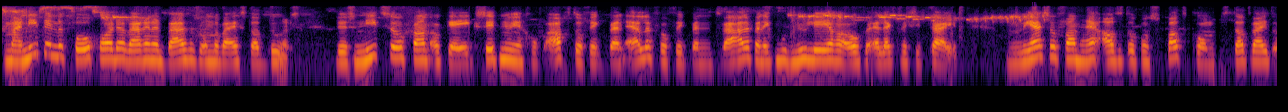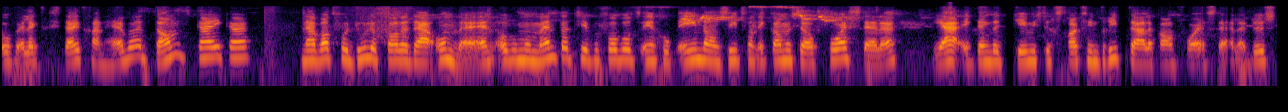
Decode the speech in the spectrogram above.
maar niet in de volgorde waarin het basisonderwijs dat doet. Dus niet zo van, oké, ik zit nu in groep 8 of ik ben 11 of ik ben 12 en ik moet nu leren over elektriciteit. Meer zo van, hè, als het op ons pad komt dat wij het over elektriciteit gaan hebben, dan kijken naar wat voor doelen vallen daaronder. En op het moment dat je bijvoorbeeld in groep 1 dan ziet van, ik kan mezelf voorstellen, ja, ik denk dat Jamie zich straks in drie talen kan voorstellen. Dus,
